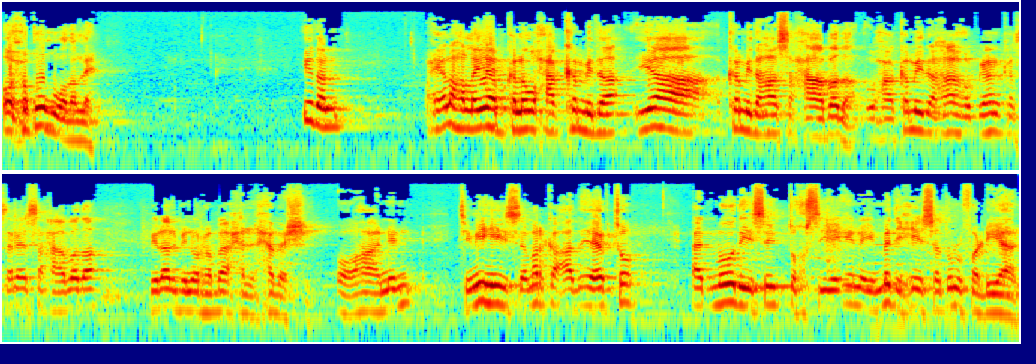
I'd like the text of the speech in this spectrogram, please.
oo xuquuq wada leh. Idan waxyaalaha la yaab kale waxaa ka mida yaa ka mid ahaa saxaabada waxaa ka mid ahaa hogaanka sare saxaabada bilaal binu rabaax alxabashi oo ahaa nin timihiisa marka aada eegto aada moodaysay duksiyey inay madaxiisa dul fadhiyaan.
